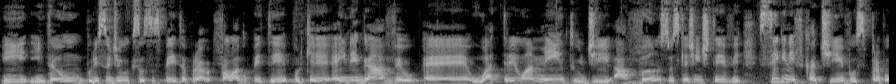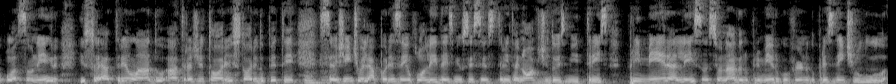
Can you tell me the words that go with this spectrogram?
E, então, por isso digo que sou suspeita para falar do PT, porque é inegável é, o atrelamento de avanços que a gente teve significativos para a população negra, isso é atrelado à trajetória e história do PT. Uhum. Se a gente olhar, por exemplo, a Lei 10.639 de 2003, primeira lei sancionada no primeiro governo do presidente Lula,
